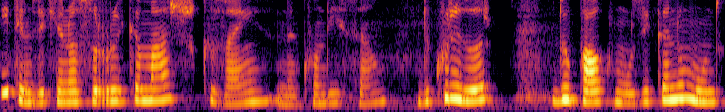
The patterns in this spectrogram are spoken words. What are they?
E temos aqui o nosso Rui Camacho, que vem na condição de curador do palco Música no Mundo.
